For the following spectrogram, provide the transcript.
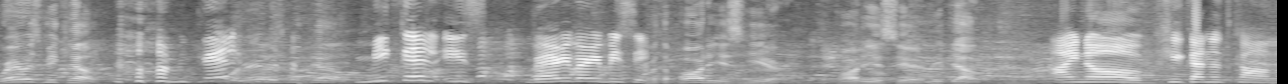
Where is Mikel? Mikel? Where is Mikel? Mikel is very, very busy. But the party is here. The party is here. Mikel. I know he cannot come.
